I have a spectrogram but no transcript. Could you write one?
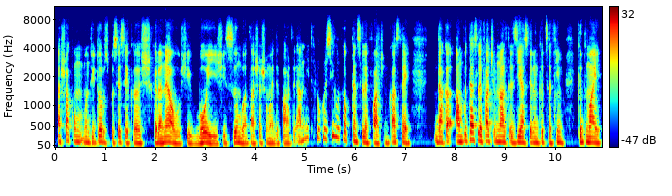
așa cum Mântuitorul spusese că își hrăneau și boii și sâmbătă și așa mai departe, anumite lucruri sigur că putem să le facem, că asta e. Dacă am putea să le facem în altă zi astfel încât să fim cât mai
